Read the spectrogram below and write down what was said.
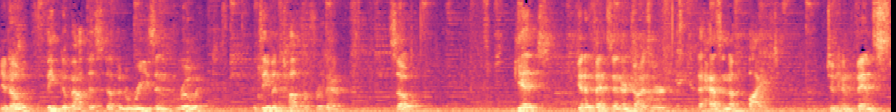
you know, think about this stuff and reason through it. It's even tougher for them. So get get a fence energizer that has enough bite to convince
